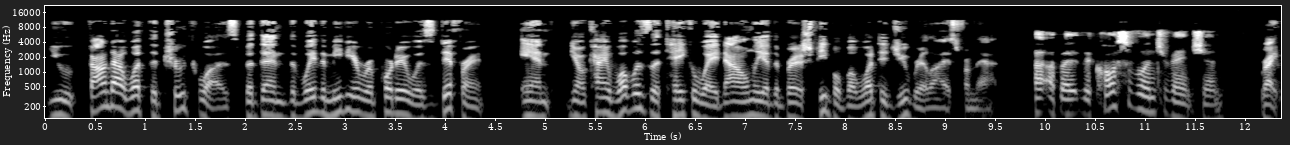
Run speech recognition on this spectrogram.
you found out what the truth was, but then the way the media reported it was different. And, you know, kind of what was the takeaway, not only of the British people, but what did you realize from that? Uh, about the Kosovo intervention. Right.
